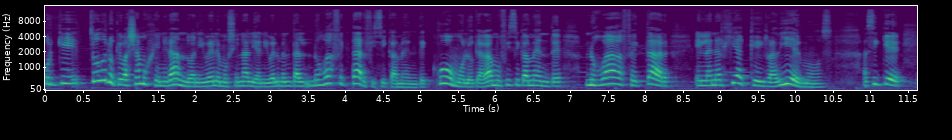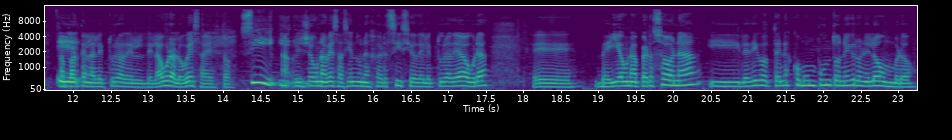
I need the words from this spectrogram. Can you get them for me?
porque todo lo que vayamos generando a nivel emocional y a nivel mental nos va a afectar físicamente, cómo lo que hagamos físicamente nos va a afectar en la energía que irradiemos. Así que... Eh, Aparte en la lectura del, aura lo ves a esto. Sí. Ah, y, Yo una vez haciendo un ejercicio de lectura de aura, eh, veía a una persona y le digo, tenés como un punto negro en el hombro.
